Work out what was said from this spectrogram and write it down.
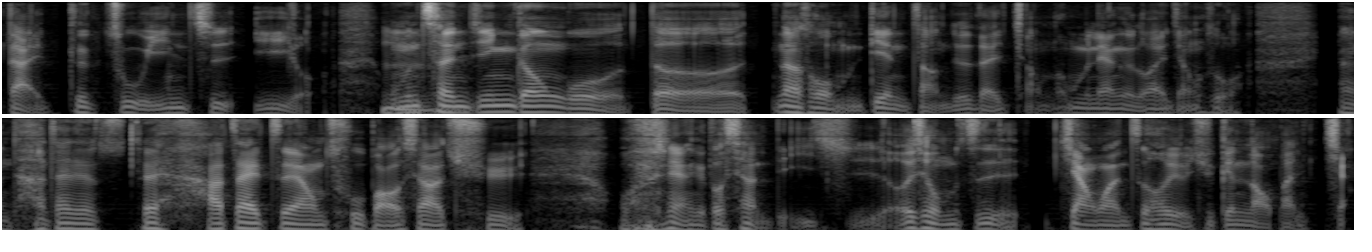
怠的主因之一哦。我们曾经跟我的那时候我们店长就在讲，我们两个都在讲说，那他在在他再这样粗暴下去，我们两个都想离职。而且我们是讲完之后有去跟老板讲，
